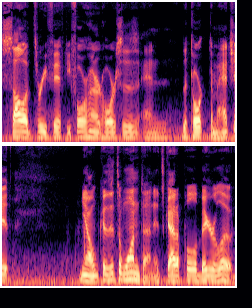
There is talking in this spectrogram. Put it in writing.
solid 350 400 horses and the torque to match it you know because it's a one ton it's got to pull a bigger load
